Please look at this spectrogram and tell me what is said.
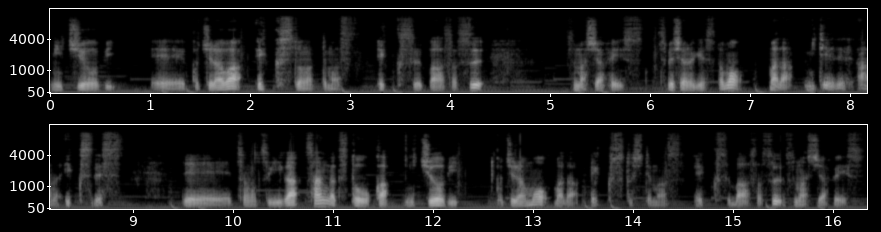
日曜日、えー、こちらは X となってます。X vs Smash Your Face。スペシャルゲストもまだ未定です。あの、X です。で、その次が3月10日日曜日。こちらもまだ X としてます。X vs Smash Your Face。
